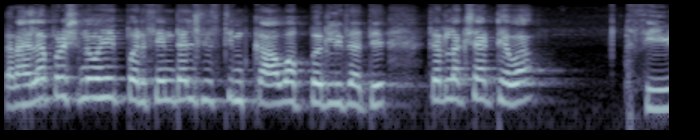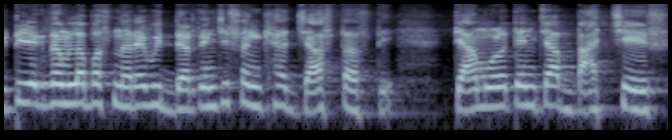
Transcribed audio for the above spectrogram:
राहिला प्रश्न हे पर्सेंटाईल सिस्टीम का वापरली जाते? तर लक्षात ठेवा सी ई टी एक्झामला बसणाऱ्या विद्यार्थ्यांची संख्या जास्त असते. त्यामुळं त्यांच्या बॅचेस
